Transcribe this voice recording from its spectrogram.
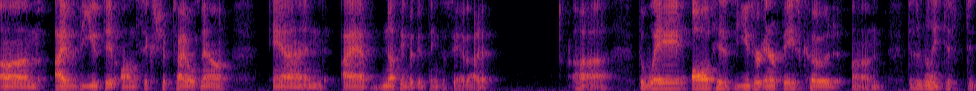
Um, I've used it on six ship titles now, and I have nothing but good things to say about it. Uh, the way all of his user interface code um, doesn't really dif- di-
